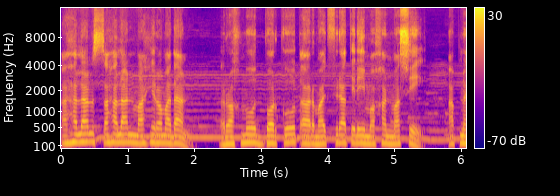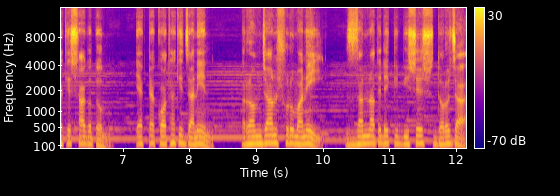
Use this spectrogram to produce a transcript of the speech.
আহলান সাহালান মাহে রমাদান। রহমত, বরকত আর মাগফিরাতের এই মহান মাসে আপনাকে স্বাগতম। একটা কথা কি জানেন? রমজান শুরু মানেই জান্নাতের একটি বিশেষ দরজা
